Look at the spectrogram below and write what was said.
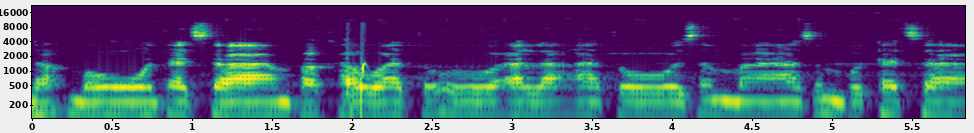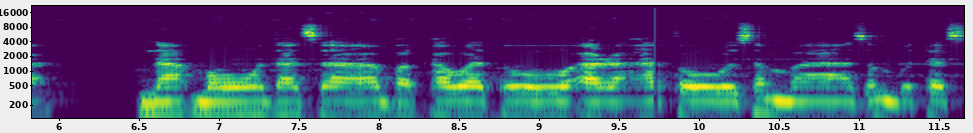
นะโมตัสสะภะคะวะโต อะระหะโต สัมมาสัมพุทธัสสะนะโมตัสสะภะคะวะโต อะระหะโต สัมมาสัมพุทธัสส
